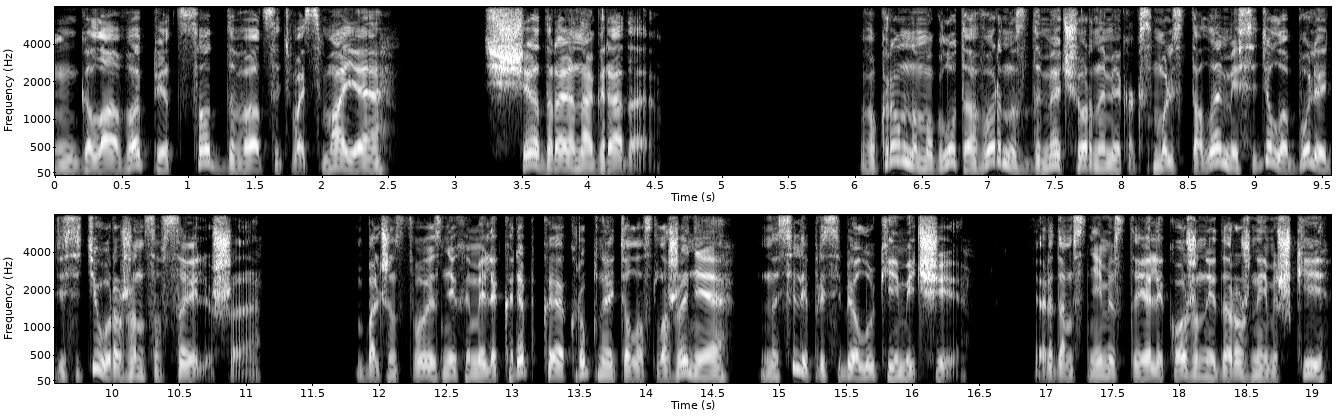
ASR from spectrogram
Глава 528. Щедрая награда. В укромном углу таверны с двумя черными как смоль столами сидело более десяти уроженцев Сейлиша. Большинство из них имели крепкое, крупное телосложение, носили при себе луки и мечи. Рядом с ними стояли кожаные дорожные мешки.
